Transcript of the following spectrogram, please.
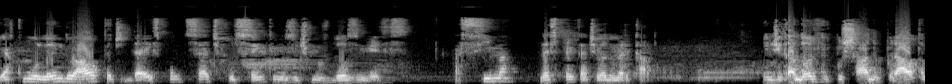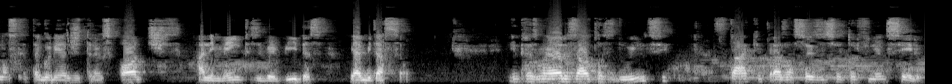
e acumulando alta de 10,7% nos últimos 12 meses, acima da expectativa do mercado. O indicador foi puxado por alta nas categorias de transporte, alimentos e bebidas e habitação. Entre as maiores altas do índice, destaque para as ações do setor financeiro,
